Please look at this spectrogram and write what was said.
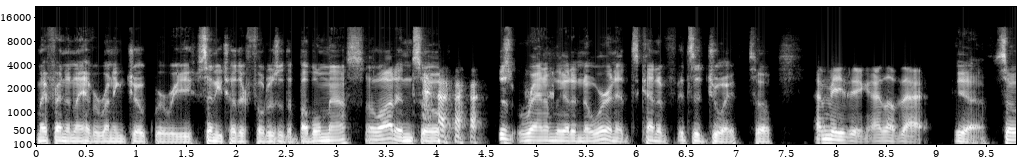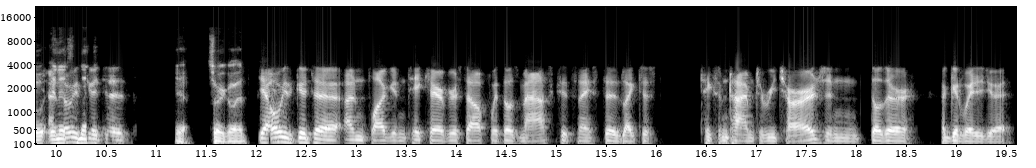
my friend and I have a running joke where we send each other photos of the bubble masks a lot, and so just randomly out of nowhere, and it's kind of it's a joy. So Amazing. I love that. Yeah. So and it's, always good to yeah. Sorry, go ahead. Yeah, always good to unplug and take care of yourself with those masks. It's nice to like just take some time to recharge and those are a good way to do it.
